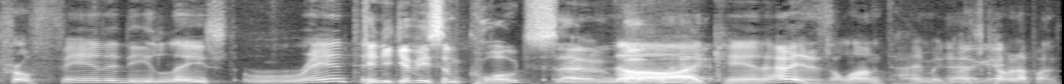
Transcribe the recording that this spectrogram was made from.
profanity-laced ranting. Can you give me some quotes? Uh, No, what- I can't. I mean, it's a long time ago. Yeah, it's coming up on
